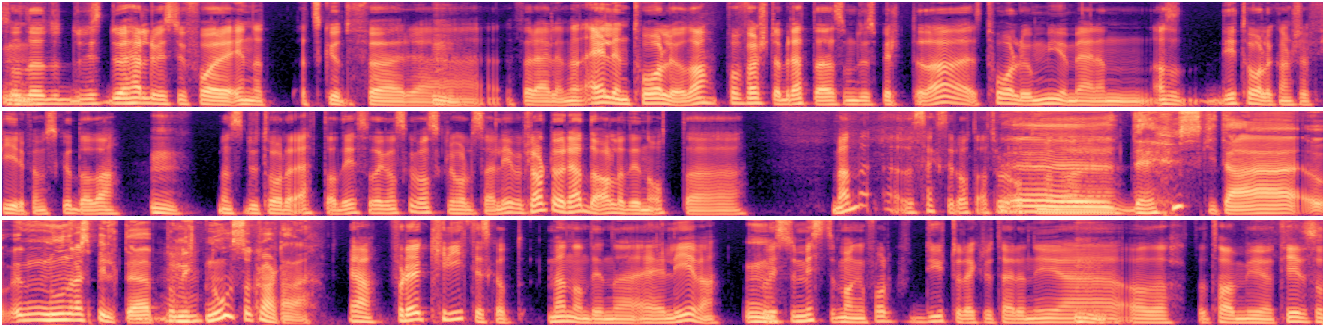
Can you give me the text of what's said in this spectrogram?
Så Mm. det, du, du er heldig hvis du får inn et, et skudd før, eh, før alien. Men alien tåler jo da, på første brettet som du spilte da, tåler jo mye mer enn Altså, de tåler kanskje fire-fem skudd av deg, Mm. mens du tåler ett av de, så det er ganske vanskelig å holde seg i live. Klarte å redde alle dine åtte menn? Er det seks eller åtte? Jeg tror det åtte menn. har Eh, det husker ikke jeg. Nå når jeg spilte på Mm. nytt nå, så klarte jeg det. Ja, for det er jo kritisk at mennene dine er i live. Mm. Hvis du mister mange folk, dyrt å rekruttere nye, Mm. og det tar mye tid. Så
